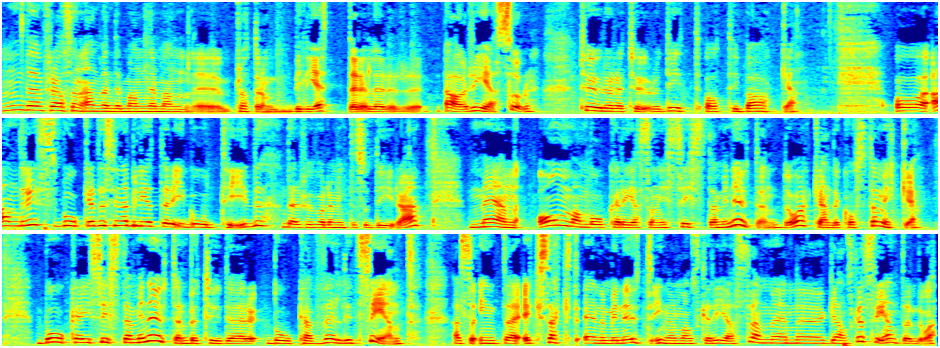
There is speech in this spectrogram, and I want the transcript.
Mm, den frasen använder man när man eh, pratar om biljetter eller ja, resor. Tur och retur, och dit och tillbaka. Och Andris bokade sina biljetter i god tid, därför var de inte så dyra. Men om man bokar resan i sista minuten, då kan det kosta mycket. Boka i sista minuten betyder boka väldigt sent. Alltså inte exakt en minut innan man ska resa, men eh, ganska sent ändå.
